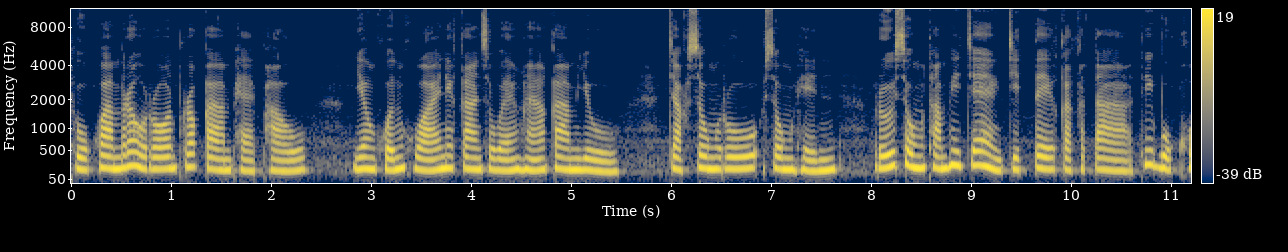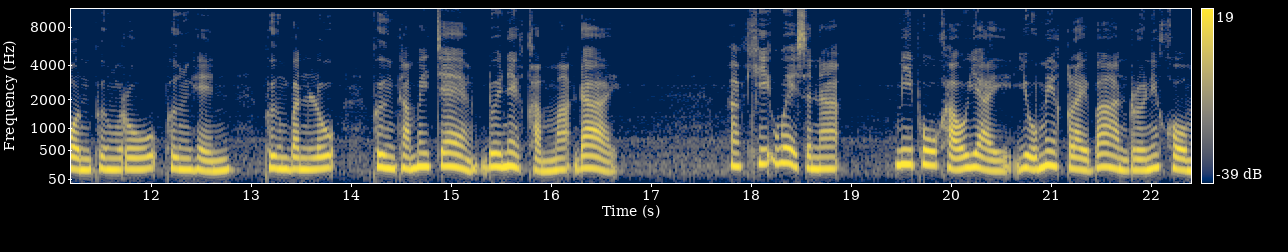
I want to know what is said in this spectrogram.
ถูกความเร่าร้อนเพราะกามแผดเผา ยังขวนขวายในการแสวงหากามอยู่ จากทรงรู้ทรงเห็น หรือทรงทำให้แจ้งจิตเตกคตาที่บุคคลพึงรู้ พึงเห็น พึงบรรลุ พึงทำให้แจ้งด้วยเนคขมมะได้อคิเวสนะ มีภูเขาใหญ่อยู่ไม่ไกลบ้านหรือนิคม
